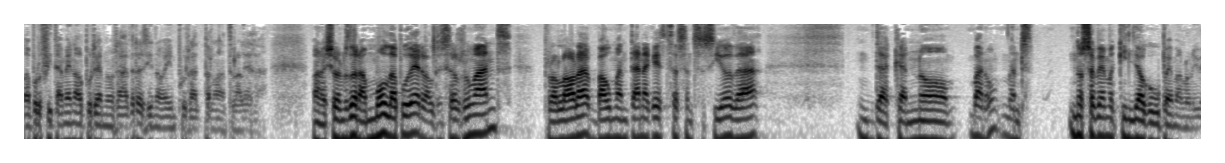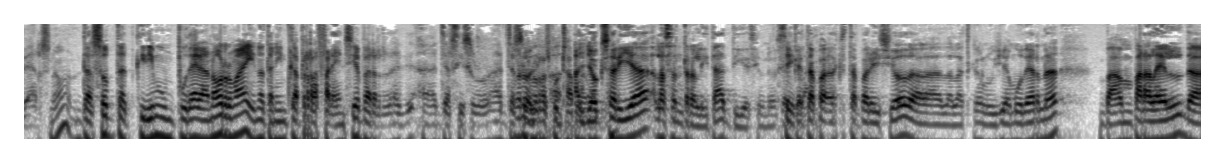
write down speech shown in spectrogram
l'aprofitament el posem nosaltres i no va imposat per la naturalesa. Bueno, això ens dona molt de poder als éssers humans, però alhora va augmentant aquesta sensació de, de que no... Bueno, ens, no sabem a quin lloc ocupem a l'univers, no? De sobte adquirim un poder enorme i no tenim cap referència per exercir-lo exercir bueno, responsable. El lloc seria la centralitat, diguéssim. No? O sigui, sí, aquesta, aquesta aparició de la, de la tecnologia moderna va en paral·lel de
